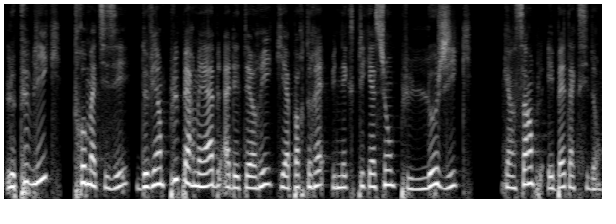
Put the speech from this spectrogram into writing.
Le public, traumatisé, devient plus perméable à des théories qui apporteraient une explication plus logique qu'un simple et bête accident.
